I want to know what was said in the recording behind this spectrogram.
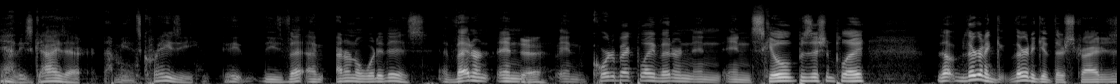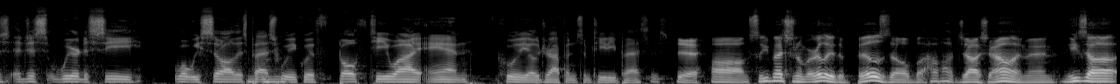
yeah, these guys are. I mean, it's crazy. They- These vet. I, I don't know what it is. A veteran and Yeah. in quarterback play, veteran in in skill position play. They're they're gonna get- they're gonna get their stride. It's just it's just weird to see what we saw this past Mm-hmm. week with both Ty and Julio dropping some TD passes. Yeah. Um. So you mentioned him earlier, the Bills though, but how about Josh Allen, man? He's uh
